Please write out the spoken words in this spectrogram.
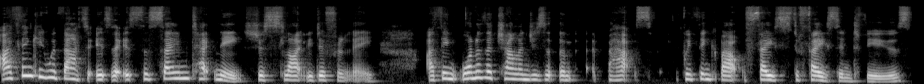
I'm thinking with that, it's it's the same techniques, just slightly differently. I think one of the challenges at the perhaps if we think about face-to-face interviews,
